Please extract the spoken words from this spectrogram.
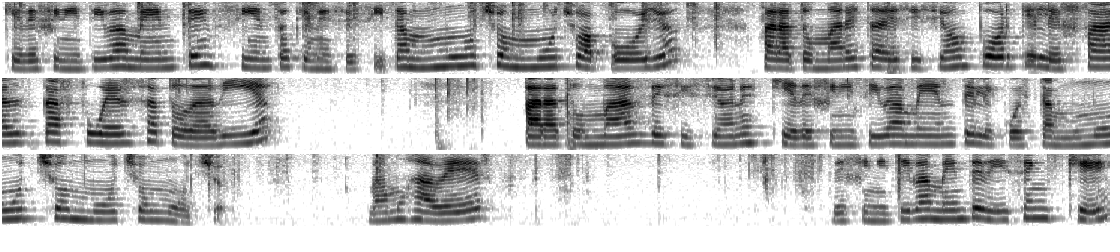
que definitivamente siento que necesitan mucho, mucho apoyo para tomar esta decisión porque le falta fuerza todavía para tomar decisiones que definitivamente le cuesta mucho, mucho, mucho. Vamos a ver. Definitivamente dicen que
